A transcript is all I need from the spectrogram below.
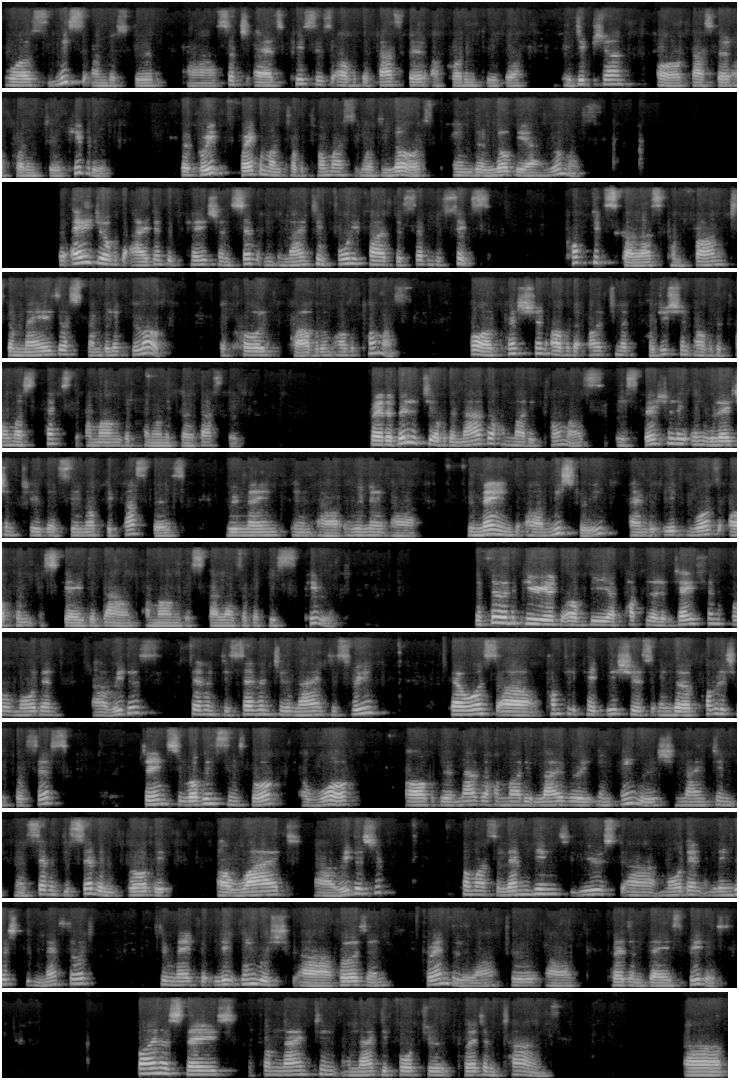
was misunderstood, uh, such as pieces of the gospel according to the Egyptian or Gospel according to Hebrew. The Greek fragment of Thomas was lost in the Logia rumors. The age of the identification, 1945 to 76, Coptic scholars confront the major stumbling block, the called problem of Thomas, or question of the ultimate position of the Thomas text among the canonical Gospels. Credibility of the Nag Hammadi Thomas, especially in relation to the Synoptic Gospels, remained in uh, remain, uh, remained a mystery, and it was often scaled down among the scholars of this period. The third period of the uh, popularization for modern uh, readers, 77 to 93, there was uh, complicated issues in the publishing process. James Robinson's book, a work of the Nag Hammadi Library in English, 1977, brought it a wide uh, readership. Thomas Lambdin used uh, modern linguistic method to make the English uh, version friendlier to uh, present-day readers. Final stage from 1994 to present times. Uh,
